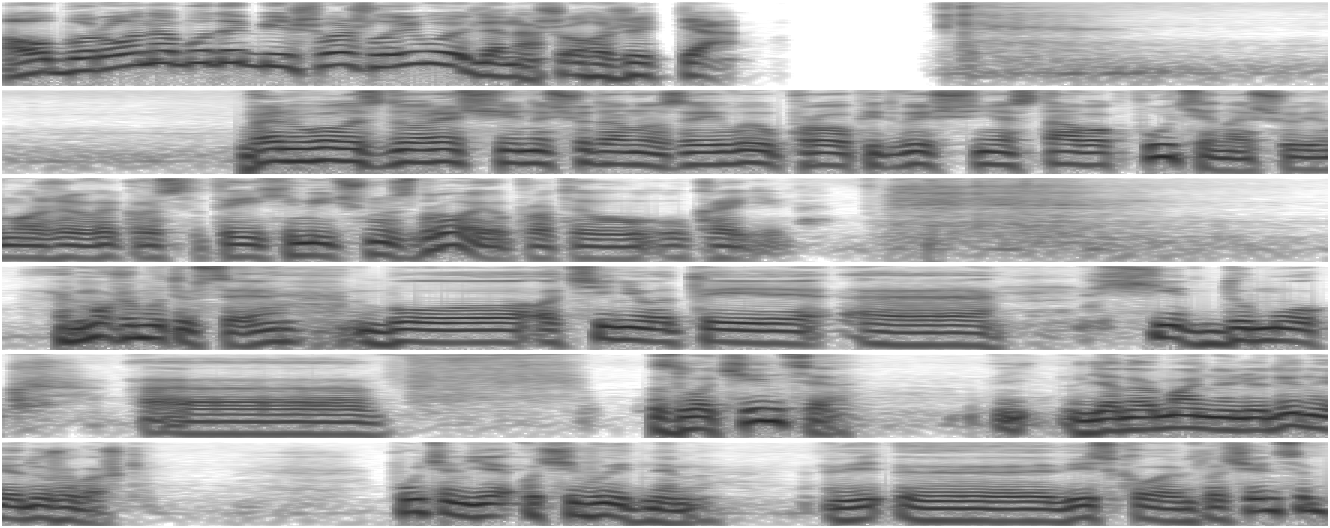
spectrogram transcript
а оборона буде більш важливою для нашого життя. Бен Волес, до речі, нещодавно заявив про підвищення ставок Путіна, що він може використати хімічну зброю проти України. Може бути все, бо оцінювати е, хід думок е, злочинця для нормальної людини є дуже важко. Путін є очевидним е, військовим злочинцем.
